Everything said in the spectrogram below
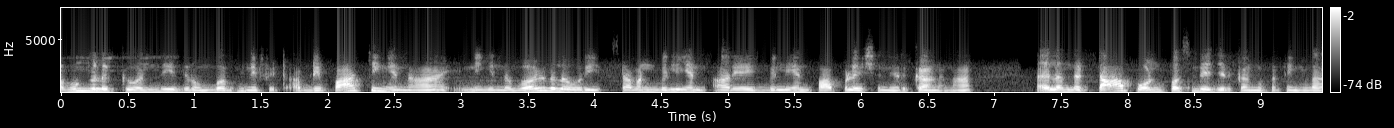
அவங்களுக்கு வந்து இது ரொம்ப பெனிஃபிட் அப்படி பார்த்தீங்கன்னா இன்னைக்கு இந்த வேர்ல்டில் ஒரு seven billion or eight billion population இருக்காங்கன்னா அதில் அந்த டாப் ஒன் பர்சன்டேஜ் இருக்காங்க பார்த்தீங்களா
